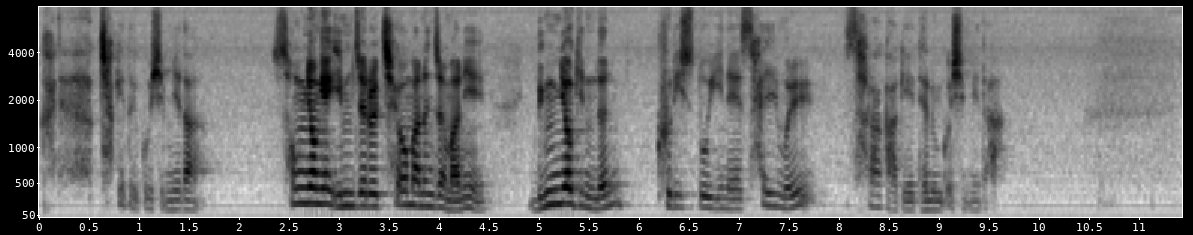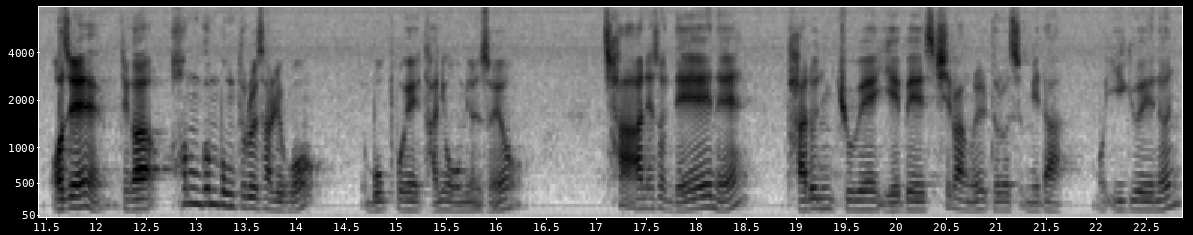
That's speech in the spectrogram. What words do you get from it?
가득 차게 될 것입니다. 성령의 임재를 체험하는 자만이 능력 있는 그리스도인의 삶을 살아가게 되는 것입니다. 어제 제가 헌금 봉투를 사려고 목포에 다녀오면서요. 차 안에서 내내 다른 교회 예배 실황을 들었습니다. 뭐 이 교회는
